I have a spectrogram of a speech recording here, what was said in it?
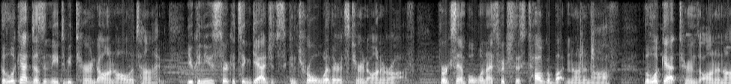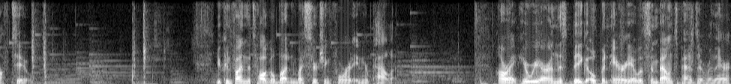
The look at doesn't need to be turned on all the time. You can use circuits and gadgets to control whether it's turned on or off. For example, when I switch this toggle button on and off, the look at turns on and off too. You can find the toggle button by searching for it in your palette. Alright, here we are in this big open area with some bounce pads over there,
